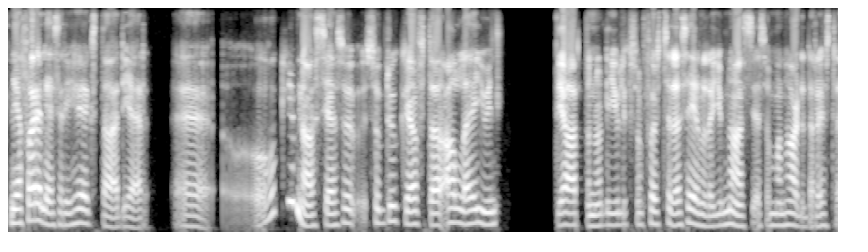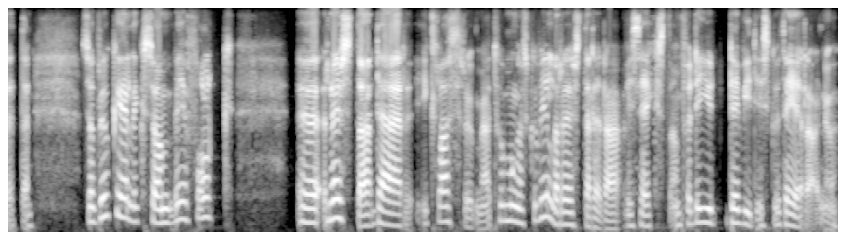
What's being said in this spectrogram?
När jag föreläser i högstadier eh, och gymnasier så, så brukar jag ofta, alla är ju inte 18 och det är ju liksom först eller senare gymnasiet som man har den där rösträtten, så brukar jag liksom be folk eh, rösta där i klassrummet, hur många skulle vilja rösta redan vid 16, för det är ju det vi diskuterar nu.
